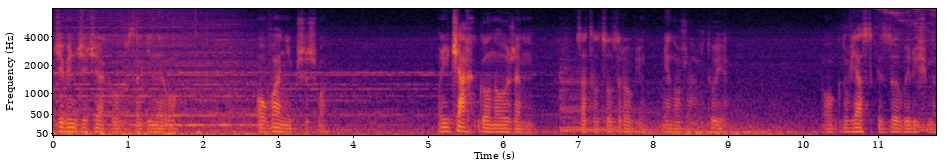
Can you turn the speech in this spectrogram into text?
Dziewięć dzieciaków zaginęło. O, Wani przyszła. No i ciach go nożem za to, co zrobił. Nie no, żartuję. O, gwiazdkę zdobyliśmy.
